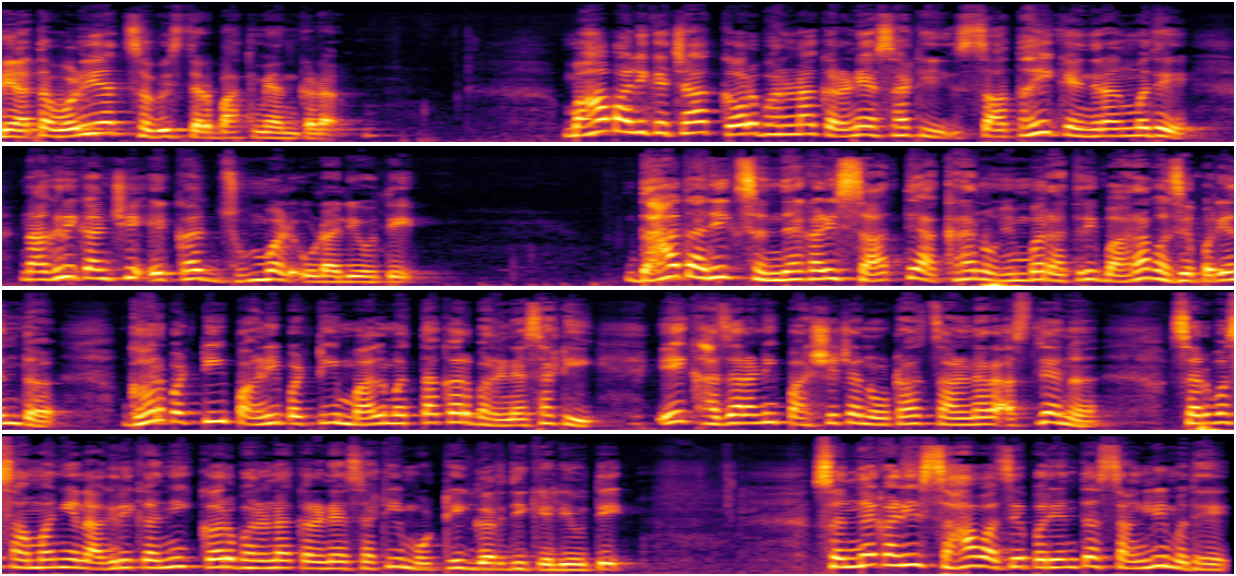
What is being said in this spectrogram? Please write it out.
आणि आता वळूयात सविस्तर बातम्यांकडं. महापालिकेच्या कर भरणा करण्यासाठी सातही केंद्रांमध्ये नागरिकांची एकच झुंबड उडाली होती. दहा तारीख संध्याकाळी सात ते अकरा नोव्हेंबर रात्री बारा वाजेपर्यंत घरपट्टी पाणीपट्टी मालमत्ता कर भरण्यासाठी एक हजार आणि पाचशेच्या नोटा चालणार असल्यानं सर्वसामान्य नागरिकांनी कर भरणा करण्यासाठी मोठी गर्दी केली होती. संध्याकाळी सहा वाजेपर्यंत सांगलीमध्ये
